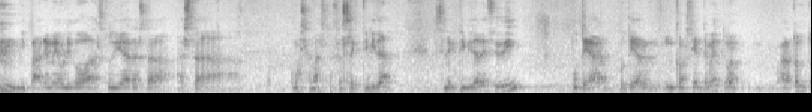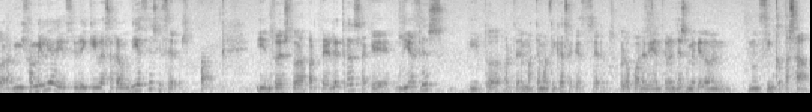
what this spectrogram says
mi padre me obligó a estudiar hasta, hasta ¿cómo se llama esto? Hasta selectividad. Selectividad decidí putear, putear inconscientemente, bueno, a la tonto, a mi familia y decidí que iba a sacar un 10 y ceros. Y entonces toda la parte de letras saqué 10 y toda la parte de matemáticas saqué ceros, con lo cual evidentemente se me quedó en, en un 5 pasado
